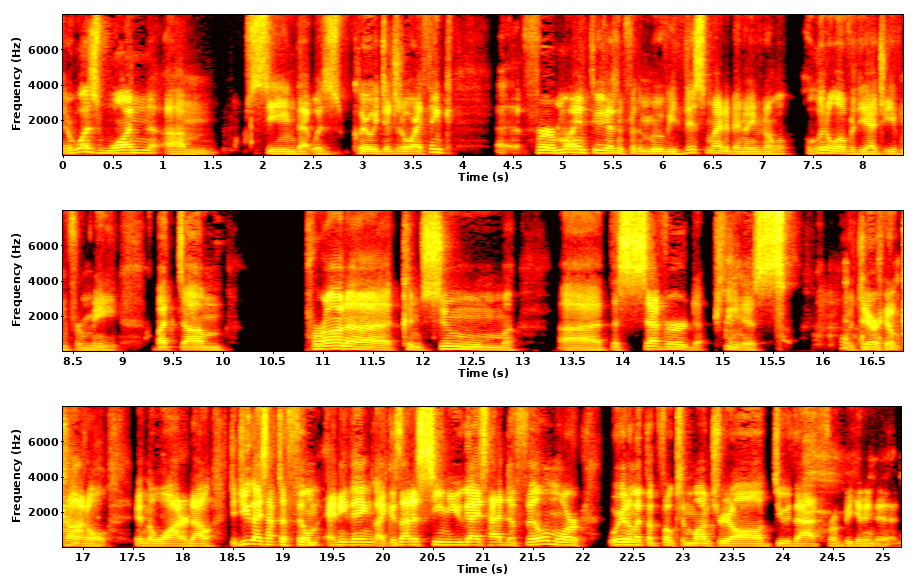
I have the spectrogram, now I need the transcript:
there was one um, scene that was clearly digital i think uh, for my enthusiasm for the movie, this might have been even a, a little over the edge, even for me. But um, Piranha consume uh, the severed penis of Jerry O'Connell in the water. Now, did you guys have to film anything? Like, is that a scene you guys had to film, or we're gonna let the folks in Montreal do that from beginning to end?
